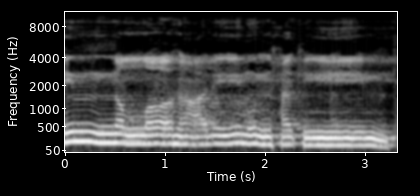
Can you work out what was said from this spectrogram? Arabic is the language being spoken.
إن الله عليم حكيم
